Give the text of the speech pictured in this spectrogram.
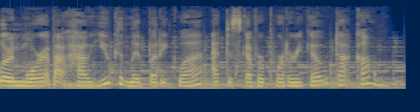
Learn more about how you can live Boricua at discoverpuertorico.com.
